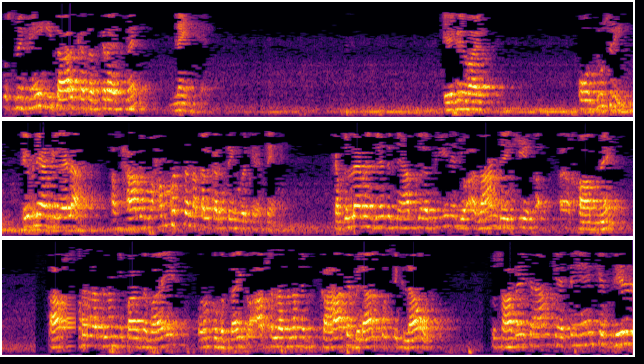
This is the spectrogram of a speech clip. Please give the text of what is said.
اس میں کہیں اتار کا تذکرہ اس میں نہیں ہے۔ ایک روایت اور دوسری ابن ابی لیلہ اصحاب محمد سے نقل کرتے ہوئے کہتے ہیں کہ عبداللہ بن زید ابن عبد ربی نے جو اذان دیکھی خواب میں، آپ صلی اللہ علیہ وسلم کے پاس جب آئے اور ان کو بتائی تو آپ صلی اللہ علیہ وسلم نے کہا کہ بلال کو سکھلاؤ۔ تو صحابہ کرام کہتے ہیں کہ پھر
